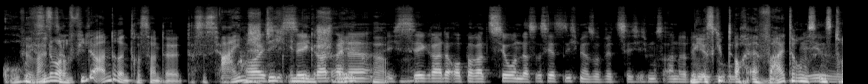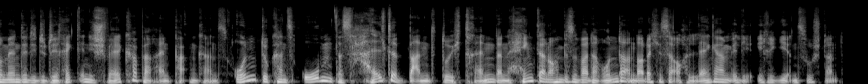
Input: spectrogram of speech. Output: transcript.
Oh, Für was sind aber noch viele andere interessante. Das ist ja. Ein Oh, ich, Stich ich in sehe den gerade eine, Schwellkörper. ich sehe gerade Operation. Das ist jetzt nicht mehr so witzig. Ich muss andere Dinge. Nee, es gibt suchen. auch Erweiterungsinstrumente, die du direkt in die Schwellkörper reinpacken kannst. Und du kannst oben das Halteband durchtrennen, dann hängt er noch ein bisschen weiter runter und dadurch ist er auch länger im irrigierten Zustand.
